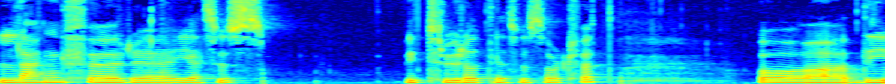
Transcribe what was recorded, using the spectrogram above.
lenge før eh, Jesus. Vi tror at Jesus ble født. Og de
